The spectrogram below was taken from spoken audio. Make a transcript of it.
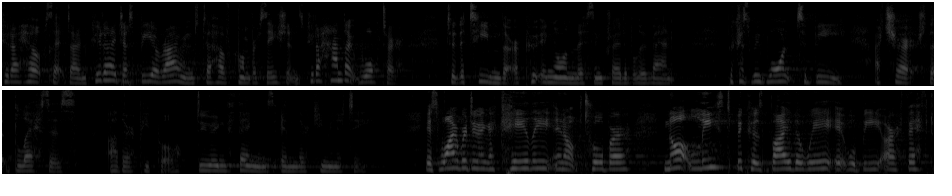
Could I help set down? Could I just be around to have conversations? Could I hand out water to the team that are putting on this incredible event? Because we want to be a church that blesses other people doing things in their community. It's why we're doing a Ceilidh in October, not least because, by the way, it will be our fifth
